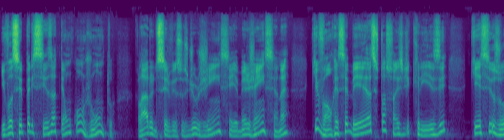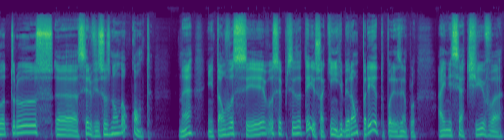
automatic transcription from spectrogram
E você precisa ter um conjunto claro, de serviços de urgência e emergência, né? Que vão receber as situações de crise que esses outros uh, serviços não dão conta, né? Então você você precisa ter isso. Aqui em Ribeirão Preto, por exemplo, a iniciativa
